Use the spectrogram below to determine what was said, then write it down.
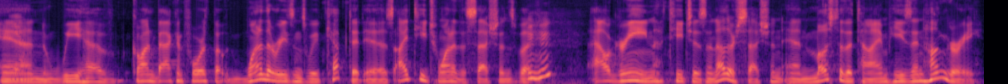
and we have gone back and forth. But one of the reasons we've kept it is I teach one of the sessions, but Mm-hmm. Al Green teaches another session, and most of the time he's in Hungary.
